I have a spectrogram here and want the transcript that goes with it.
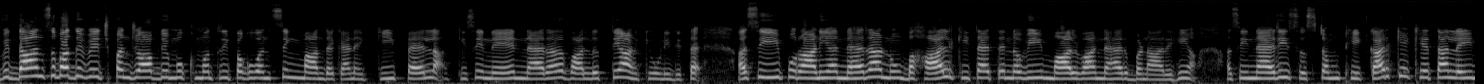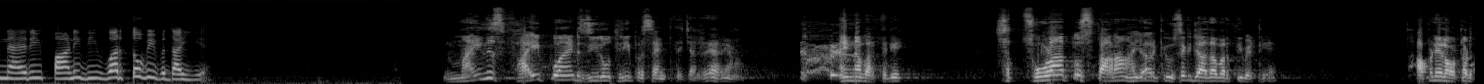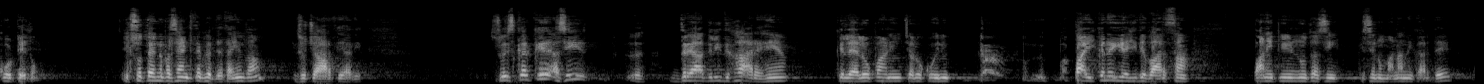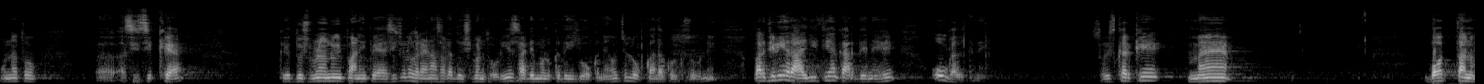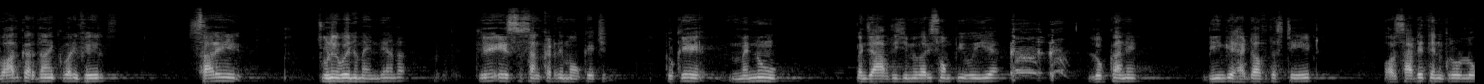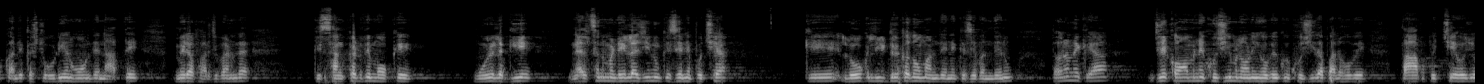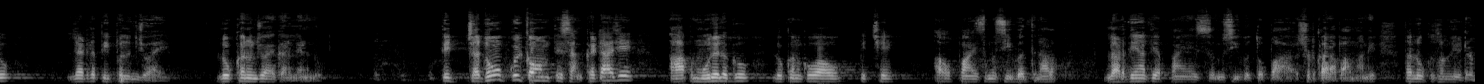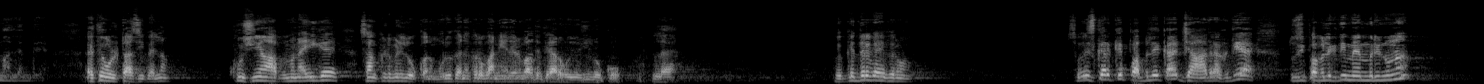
ਵਿਧਾਨ ਸਭਾ ਦੇ ਵਿੱਚ ਪੰਜਾਬ ਦੇ ਮੁੱਖ ਮੰਤਰੀ ਭਗਵੰਤ ਸਿੰਘ ਮਾਨ ਦਾ ਕਹਿਣਾ ਹੈ ਕਿ ਪਹਿਲਾਂ ਕਿਸੇ ਨੇ ਨਹਿਰਾਂ ਵੱਲ ਧਿਆਨ ਕਿਉਂ ਨਹੀਂ ਦਿੱਤਾ? ਅਸੀਂ ਪੁਰਾਣੀਆਂ ਨਹਿਰਾਂ ਨੂੰ ਬਹਾਲ ਕੀਤਾ ਤੇ ਨਵੀਂ ਮਾਲਵਾ ਨਹਿਰ ਬਣਾ ਰਹੇ ਹਾਂ। ਅਸੀਂ ਨਹਿਰੀ ਸਿਸਟਮ ਠੀਕ ਕਰਕੇ ਖੇਤਾਂ ਲਈ ਨਹਿਰੀ ਪਾਣੀ ਦੀ ਵਰਤੋਂ ਵੀ ਵਧਾਈ ਹੈ। 5.03% ਤੇ ਚੱਲ ਰਿਹਾ ਹਰਿਆਣਾ। ਇੰਨਾ ਵਰਤ ਗਏ। 16 ਤੋਂ 17000 ਕਿਊਸਿਕ ਜ਼ਿਆਦਾ ਵਰਤੀ ਬੈਠੇ ਹੈ। ਆਪਣੇ ਲੋਟਡ ਕੋਟੇ ਤੋਂ। 103% ਤੇ ਫਿਰਦੇ ਤਾਂ ਹੀ ਤਾਂ 104 ਤੇ ਆ ਗਏ ਸੋ ਇਸ ਕਰਕੇ ਅਸੀਂ ਅਹ, ਦਰਿਆਦਲੀ ਦਿਖਾ ਰਹੇ ਹਾਂ ਕਿ ਲੈ ਲਓ ਪਾਣੀ ਚਲੋ ਕੋਈ ਨਹੀਂ ਭਾਈ ਕਨਈਆ ਜੀ ਦੇ ਵਾਰਸਾਂ ਪਾਣੀ ਪੀਣ ਨੂੰ ਤਾਂ ਅਸੀਂ ਕਿਸੇ ਨੂੰ ਮਨਾ ਨਹੀਂ ਕਰਦੇ। ਉਹਨਾਂ ਤੋਂ ਅਸੀਂ ਸਿੱਖਿਆ ਕਿ ਦੁਸ਼ਮਣਾਂ ਨੂੰ ਵੀ ਪਾਣੀ ਪਿਆ ਸੀ। ਚਲੋ ਹਰਿਆਣਾ ਸਾਡਾ ਦੁਸ਼ਮਣ ਥੋੜੀ ਹੈ ਸਾਡੇ ਮੁਲਕ ਦੇ ਹੀ ਲੋਕ ਨੇ ਉਹ ਚ ਲੋਕਾਂ ਦਾ ਕੋਈ ਕਸੂਰ ਨਹੀਂ। ਪਰ ਜਿਹੜੀਆਂ ਰਾਜਨੀਤੀਆਂ ਕਰਦੇ ਨੇ ਇਹ ਉਹ ਗਲਤ ਨੇ। ਸੋ ਇਸ ਕਰਕੇ ਮੈਂ ਬਹੁਤ ਧੰਨਵਾਦ ਕਰਦਾ ਇੱਕ ਵਾਰੀ ਫੇਰ ਸਾਰੇ ਚੁਣੇ ਹੋਏ ਨੁਮਾਇੰਦਿਆਂ ਦਾ ਕਿ ਇਸ ਸੰਕਟ ਦੇ ਮੌਕੇ 'ਚ, ਕਿਉਂਕਿ ਮੈਨੂੰ ਪੰਜਾਬ ਦੀ ਜ਼ਿੰਮੇਵਾਰੀ ਸੌਂਪੀ ਹੋਈ ਹੈ। ਲੋਕਾਂ ਨੇ ਬੀਇੰਗ ਅ ਹੈਡ ਆਫ ਦਾ ਸਟੇਟ ਔਰ 3.5 ਕਰੋੜ ਲੋਕਾਂ ਦੇ ਕਸਟੋਡੀਅਨ ਹੋਣ ਦੇ ਨਾਤੇ ਮੇਰਾ ਫਰਜ਼ ਬਣਦਾ ਹੈ ਕਿ ਸੰਕਟ ਦੇ ਮੌਕੇ ਮੂਹਰੇ ਲੱਗੀਏ। ਨੈਲਸਨ ਮੰਡੇਲਾ ਜੀ ਨੂੰ ਕਿਸੇ ਨੇ ਪੁੱਛਿਆ ਕਿ ਲੋਕ ਲੀਡਰ ਕਦੋਂ ਮੰਨਦੇ ਨੇ ਕਿਸੇ ਬੰਦੇ ਨੂੰ? ਤਾਂ ਉਹਨਾਂ ਨੇ ਕਿਹਾ ਜੇ ਕੌਮ ਨੇ ਖੁਸ਼ੀ ਮਨਾਉਣੀ ਹੋਵੇ, ਕੋਈ ਖੁਸ਼ੀ ਦਾ ਪਲ ਹੋਵੇ, ਤਾਂ ਆਪ ਪਿੱਛੇ ਹੋ ਜਾਓ। ਲੈਟ ਦਾ ਪੀਪਲ ਇੰਜੋਏ ਲੋਕਾਂ ਨੂੰ ਇੰਜੋਏ ਕਰ ਲੈਣ ਦਿਓ। ਤੇ ਜਦੋਂ ਕੋਈ ਕੌਮ ਤੇ ਸੰਕਟ ਆ ਜੇ ਆਪ ਮੂਰੇ ਲੱਗੋ। ਲੋਕਾਂ ਨੂੰ ਕਹੋ, ਆਓ ਪਿੱਛੇ, ਆਓ ਆਪਾਂ ਇਸ ਮੁਸੀਬਤ ਨਾਲ ਲੜਦੇ ਆਂ ਤੇ ਆਪਾਂ ਇਸ ਮੁਸੀਬਤ ਤੋਂ ਪਾ, ਛੁਟਕਾਰਾ ਪਾਵਾਂਗੇ। ਤਾਂ ਲੋਕ ਤੁਹਾਨੂੰ ਲੀਡਰ ਮੰਨ ਲੈਂਦੇ ਆ। ਇੱਥੇ ਉਲਟਾ ਸੀ ਪਹਿਲਾਂ। ਖੁਸ਼ੀਆਂ ਆਪ ਮਨਾਈ ਗਏ, ਸੰਕਟ ਵੇਲੇ ਲੋਕਾਂ ਨੂੰ ਮੂਰੇ ਕਰਨੇ, ਕੁਰਬਾਨੀਆਂ ਦੇਣ ਵਾਸਤੇ ਤਿਆਰ ਹੋ ਜਾਓ ਜੀ ਲੋਕੋ। ਲੈ। ਫਿਰ ਕਿੱਧਰ ਗਏ ਫਿਰ ਹੁਣ? ਸੋ ਇਸ ਕਰਕੇ ਪਬਲਿਕ ਆ, ਯਾਦ ਰੱਖਦੀ ਹੈ ਤੁਸੀਂ ਪਬਲਿਕ ਦੀ ਮੈਮਰੀ ਨੂੰ ਨਾ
